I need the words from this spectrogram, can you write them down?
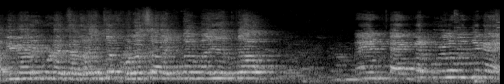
अधिकारी कुठे? सगळ्यांचे खुलासे ऐकणार नाही नाही टँकर पुरलं म्हणजे काय?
